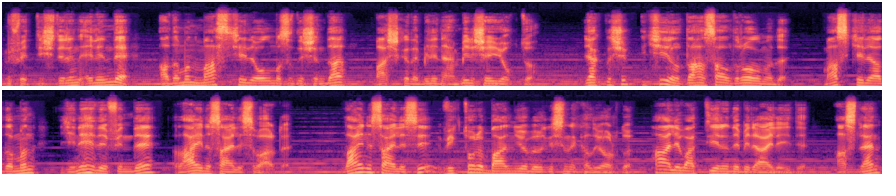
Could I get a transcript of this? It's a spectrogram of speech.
Müfettişlerin elinde adamın maskeli olması dışında başka da bilinen bir şey yoktu. Yaklaşık iki yıl daha saldırı olmadı. Maskeli adamın yeni hedefinde Linus ailesi vardı. Linus ailesi Victoria Banlieue bölgesinde kalıyordu. Hali vakti yerinde bir aileydi. Aslen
